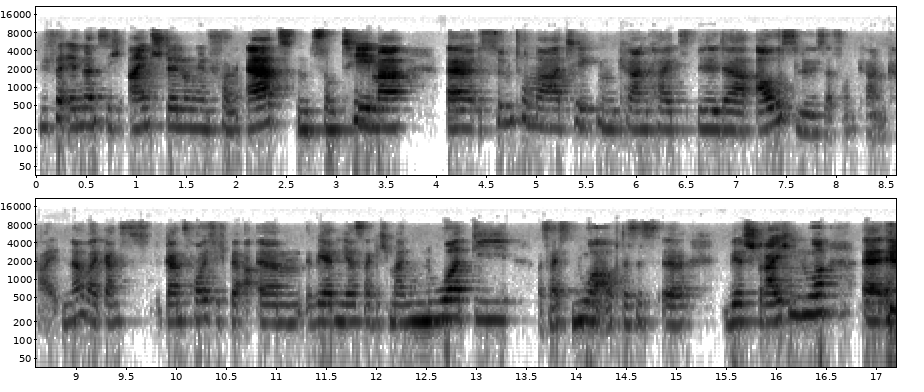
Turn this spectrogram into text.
wie verändern sich Einstellungen von Ärzten zum Thema äh, Symptomatiken, Krankheitsbilder, Auslöser von Krankheiten, ne? weil ganz, ganz häufig ähm, werden ja, sage ich mal, nur die, was heißt nur auch, das ist äh, wir streichen nur, äh,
